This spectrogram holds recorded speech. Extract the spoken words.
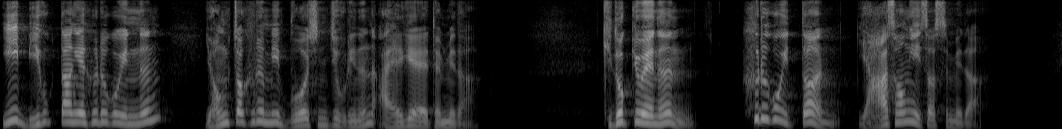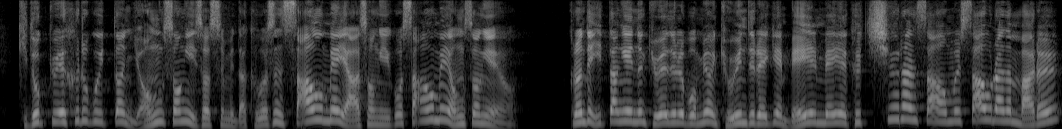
이 미국 땅에 흐르고 있는 영적 흐름이 무엇인지 우리는 알게 됩니다. 기독교에는 흐르고 있던 야성이 있었습니다. 기독교에 흐르고 있던 영성이 있었습니다. 그것은 싸움의 야성이고 싸움의 영성이에요. 그런데 이 땅에 있는 교회들을 보면 교인들에게 매일매일 그 치열한 싸움을 싸우라는 말을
